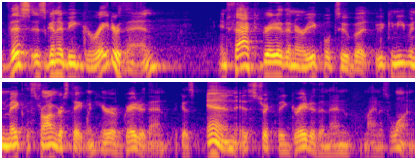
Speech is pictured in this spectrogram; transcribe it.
this is going to be greater than in fact, greater than or equal to, but we can even make the stronger statement here of greater than, because n is strictly greater than n minus 1.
